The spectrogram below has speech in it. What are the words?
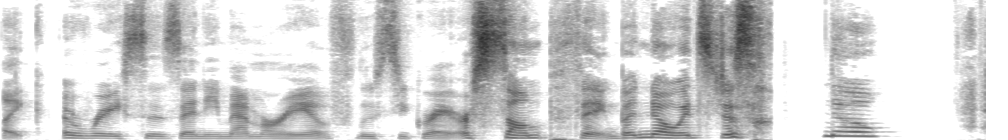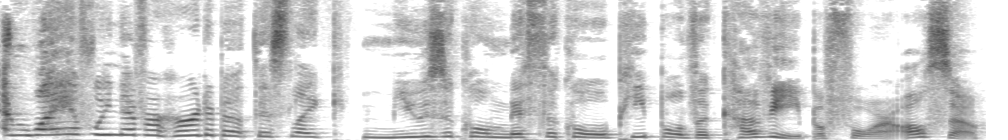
like, erases any memory of Lucy Gray or something. But no, it's just, no. And why have we never heard about this, like, musical, mythical people, the Covey, before, also?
